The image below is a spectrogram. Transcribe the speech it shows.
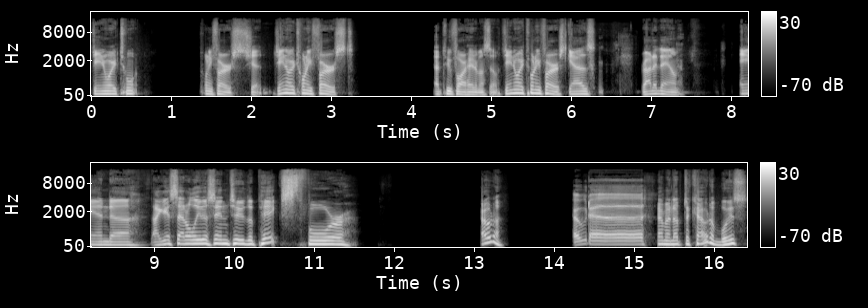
January 21st. Shit, January 21st. Got too far ahead of myself. January 21st, guys. Write it down. And uh, I guess that'll lead us into the picks for COTA. COTA coming up to COTA, boys.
